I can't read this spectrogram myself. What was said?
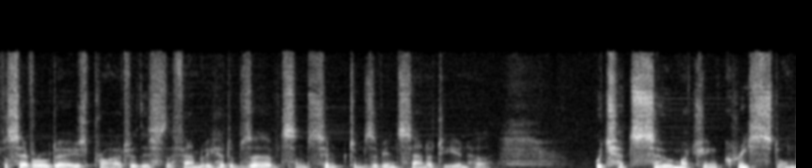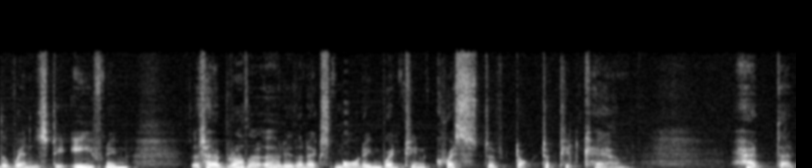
For several days prior to this, the family had observed some symptoms of insanity in her, which had so much increased on the Wednesday evening that her brother early the next morning went in quest of Dr. Pitcairn. Had that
